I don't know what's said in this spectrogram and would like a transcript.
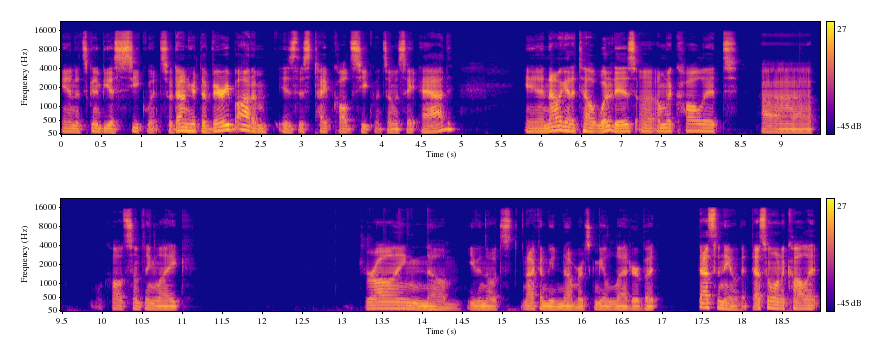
and it's going to be a sequence. So down here at the very bottom is this type called sequence. I'm going to say add. And now I got to tell what it is. Uh, I'm going to call it, uh, we'll call it something like drawing num, even though it's not going to be a number, it's going to be a letter, but that's the name of it. That's what I want to call it.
